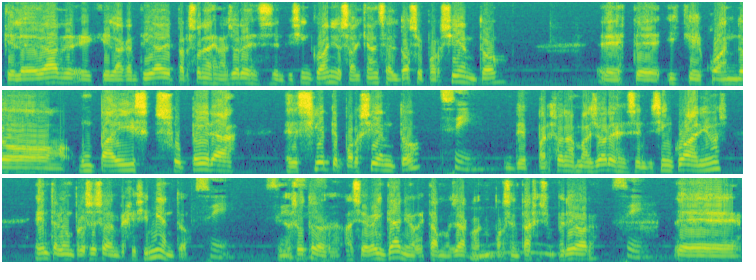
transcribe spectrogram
que la edad, eh, que la cantidad de personas de mayores de 65 años alcanza el 12%. Este, y que cuando un país supera el 7%, Sí, de personas mayores de 65 años entra en un proceso de envejecimiento. sí, y nosotros hace 20 años estamos ya con un porcentaje superior. sí. Eh,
